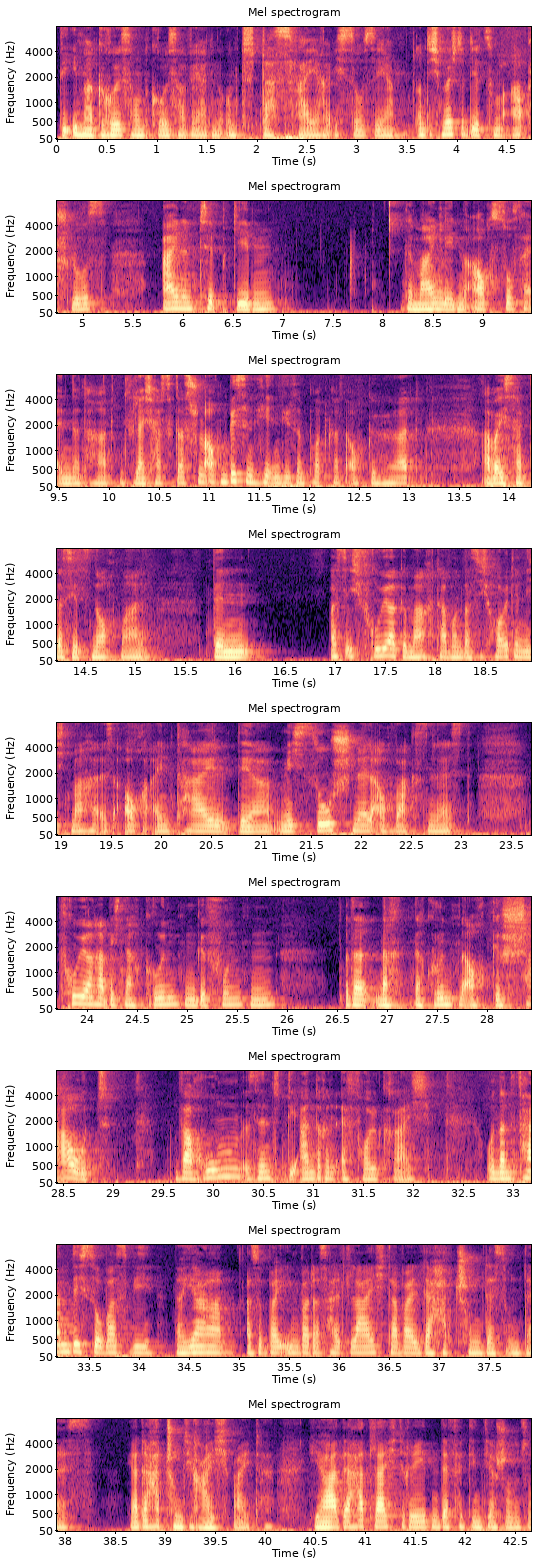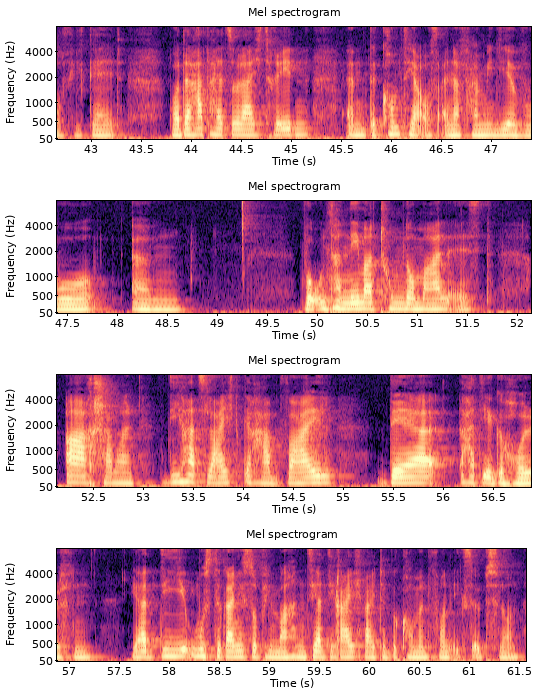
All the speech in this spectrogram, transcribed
die immer größer und größer werden. Und das feiere ich so sehr. Und ich möchte dir zum Abschluss einen Tipp geben, der mein Leben auch so verändert hat. Und vielleicht hast du das schon auch ein bisschen hier in diesem Podcast auch gehört. Aber ich sage das jetzt nochmal. Denn was ich früher gemacht habe und was ich heute nicht mache, ist auch ein Teil, der mich so schnell auch wachsen lässt. Früher habe ich nach Gründen gefunden oder nach, nach Gründen auch geschaut, warum sind die anderen erfolgreich. Und dann fand ich sowas wie, naja, also bei ihm war das halt leichter, weil der hat schon das und das. Ja, der hat schon die Reichweite. Ja, der hat leicht reden, der verdient ja schon so viel Geld. Boah, der hat halt so leicht reden. Ähm, der kommt ja aus einer Familie, wo, ähm, wo Unternehmertum normal ist. Ach, schau mal, die hat es leicht gehabt, weil der hat ihr geholfen. Ja, die musste gar nicht so viel machen. Sie hat die Reichweite bekommen von XY.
